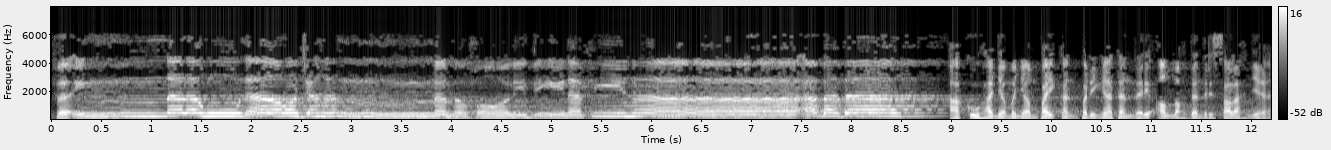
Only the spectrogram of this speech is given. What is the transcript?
فإن له نار جهنم خالدين فيها أبدا Aku hanya menyampaikan peringatan dari Allah dan risalahnya.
